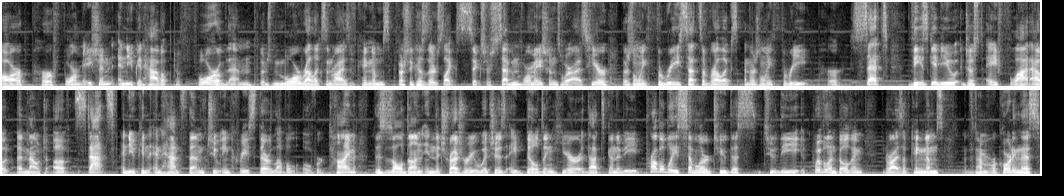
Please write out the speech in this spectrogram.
are per formation and you can have up to four of them. There's more relics in rise of kingdoms especially because there's like six or seven formations whereas here there's only three sets of relics and there's only three per set. These give you just a flat out amount of stats and you can enhance them to increase their level over time. This is all done in the treasury which is a building here that's going to be probably similar to this to the equivalent building in rise of kingdoms. At the time of recording this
